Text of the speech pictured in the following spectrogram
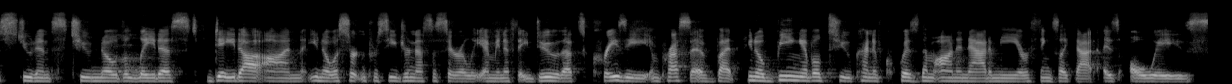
students to know the latest data on, you know, a certain procedure necessarily. I mean, if they do, that's crazy impressive. But, you know, being able to kind of quiz them on anatomy or things like that is always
